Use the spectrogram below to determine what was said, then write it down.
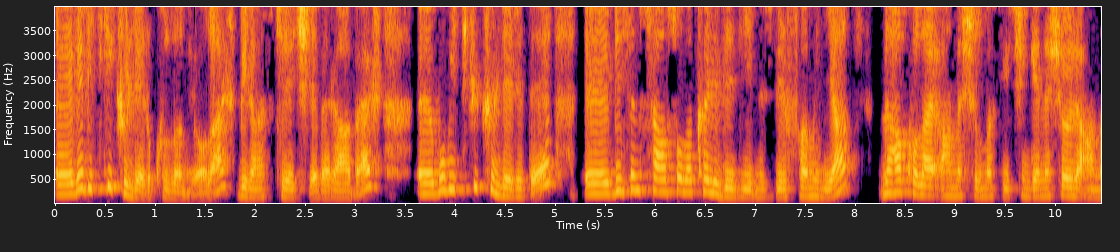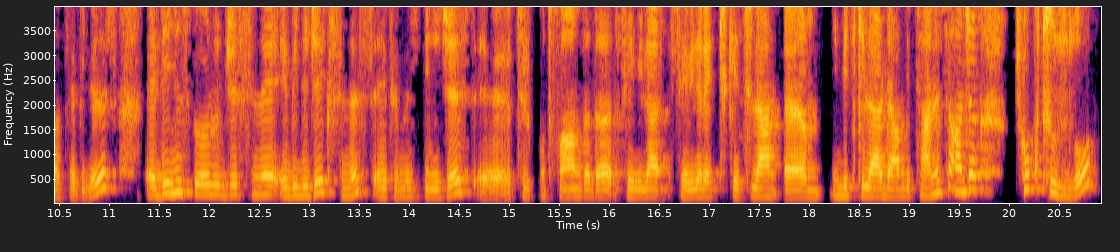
e, ve bitki külleri kullanıyorlar biraz kireçle beraber. E, bu bitki külleri de e, bizim sağ sola kali dediğimiz bir familya. Daha kolay anlaşılması için gene şöyle anlatabiliriz. E, deniz börülcesini e, bileceksiniz, hepimiz bileceğiz. E, Türk mutfağında da sevilen, sevilerek tüketilen e, bitkilerden bir tanesi. Ancak çok tuzlu.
